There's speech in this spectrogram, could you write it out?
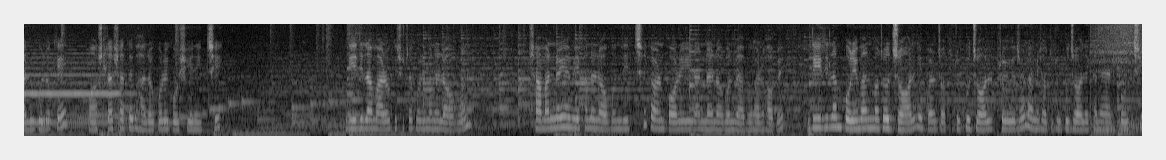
আলুগুলোকে মশলার সাথে ভালো করে কষিয়ে নিচ্ছি। দিয়ে দিলাম আরও কিছুটা পরিমাণে লবণ। সামান্যই আমি এখানে লবণ দিচ্ছি, কারণ পরে এই রান্নায় লবণ ব্যবহার হবে। দিয়ে দিলাম পরিমাণ মতো জল, এবার যতটুকু জল প্রয়োজন আমি ততটুকু জল এখানে অ্যাড করছি।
